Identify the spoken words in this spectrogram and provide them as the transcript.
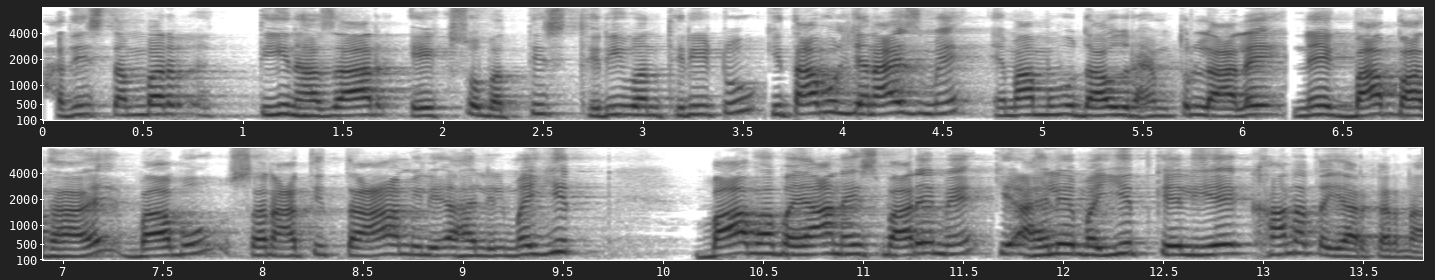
हदीस नंबर तीन हज़ार एक सौ बत्तीस थ्री वन थ्री टू। किताबुल जनाइज में इमाम अबू दाऊद रहमत ने एक बाब बाधा है। बाबू सनाती तामिल मैत बाब बयान है इस बारे में कि अहले मैत के लिए खाना तैयार करना।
